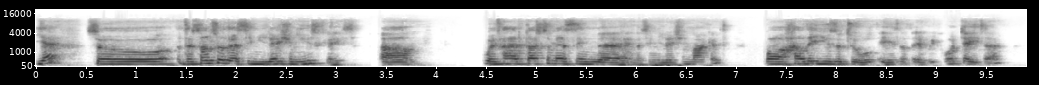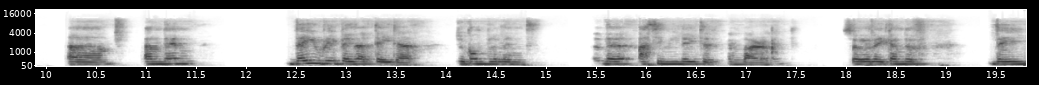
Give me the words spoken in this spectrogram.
yeah, so there's also the simulation use case. Um, we've had customers in the in the simulation market. Well, how they use the tool is that they record data, um, and then they replay that data to complement the assimilated environment. So they kind of they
